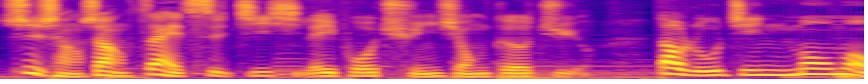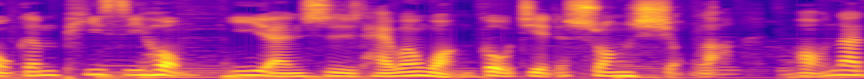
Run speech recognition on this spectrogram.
市场上再次激起了一波群雄割据，到如今，Momo 跟 PC Home 依然是台湾网购界的双雄啦。好，那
